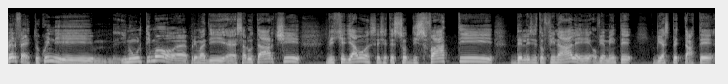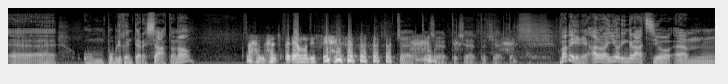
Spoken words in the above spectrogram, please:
Perfetto, quindi in ultimo, eh, prima di eh, salutarci, vi chiediamo se siete soddisfatti dell'esito finale e ovviamente vi aspettate eh, un pubblico interessato, no? Speriamo di sì. certo, certo, certo, certo. Va bene, allora io ringrazio um,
